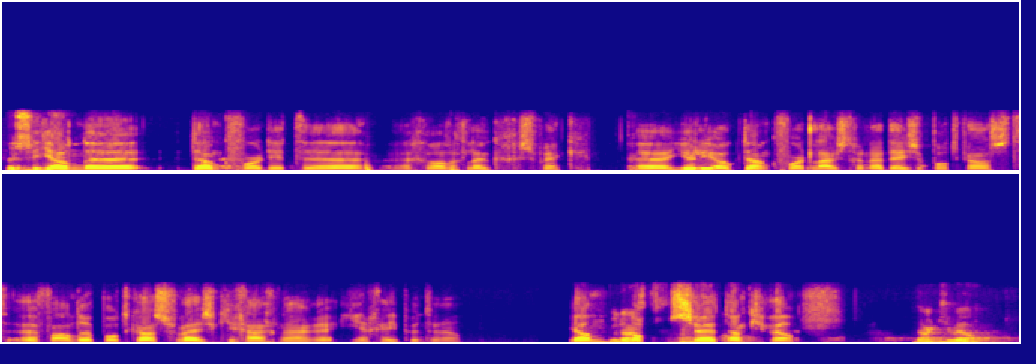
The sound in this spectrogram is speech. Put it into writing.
Precies. Jan, uh, dank voor dit uh, geweldig leuke gesprek. Uh, jullie ook dank voor het luisteren naar deze podcast. voor andere podcasts verwijs ik je graag naar ing.nl. Jan, Bedankt. nogmaals dankjewel. Dankjewel.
